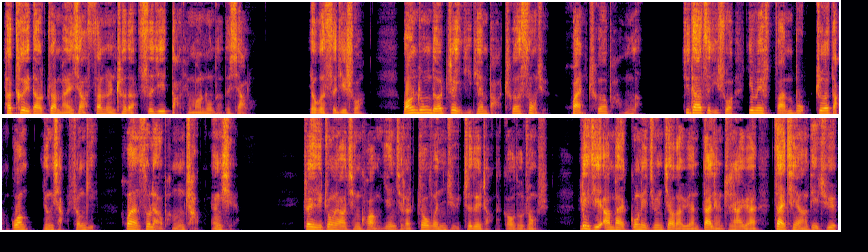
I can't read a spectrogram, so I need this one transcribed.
他特意到转盘向三轮车的司机打听王忠德的下落。有个司机说，王忠德这几天把车送去换车棚了。据他自己说，因为帆布遮挡光影响生意，换塑料棚敞亮些。这一重要情况引起了周文举支队长的高度重视。立即安排公立军教导员带领侦查员在庆阳地区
